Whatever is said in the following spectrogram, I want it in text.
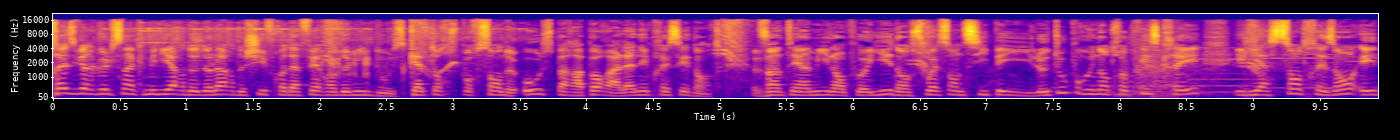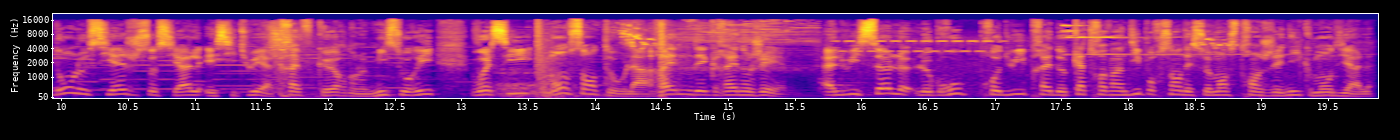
13,5 milliards de dollars de chiffre d'affaires en 2012, 14% de hausse par rapport à l'année précédente, 21 000 employés dans 66 pays, le tout pour une entreprise créée il y a 113 ans et dont le siège social est situé à Crèvecoeur dans le Missouri. Voici Monsanto, la reine des graines OGM. À lui seul, le groupe produit près de 90% des semences transgéniques mondiales.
